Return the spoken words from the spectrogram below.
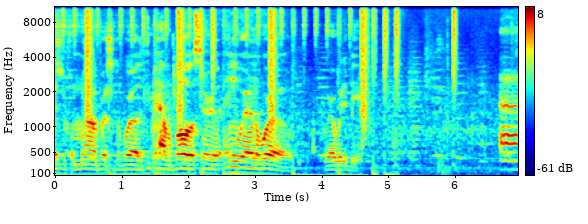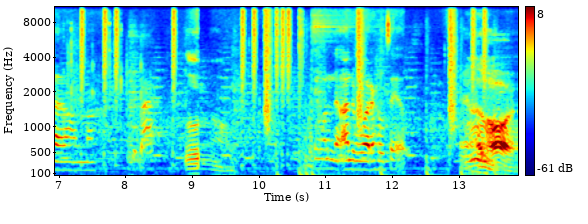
Question from mom versus the world. If you could have a bowl of cereal anywhere in the world, where would it be? Um, Dubai. Mm. In one of the underwater hotels. Man, that's hard.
